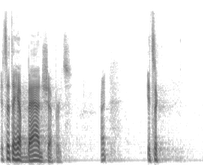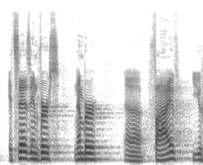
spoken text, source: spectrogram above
it's that they have bad shepherds. Right? It's a, it says in verse number uh, five, you,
